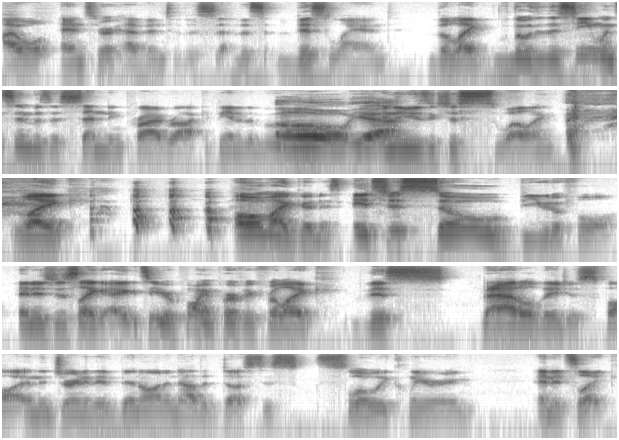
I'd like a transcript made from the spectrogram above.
I will enter heaven to this this this land. The like the, the scene when Simba's ascending Pride Rock at the end of the movie, oh yeah, and the music's just swelling, like. Oh my goodness. It's just so beautiful. And it's just like, I- to your point, perfect for like this battle they just fought and the journey they've been on. And now the dust is slowly clearing. And it's like,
